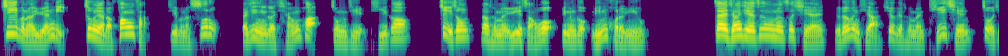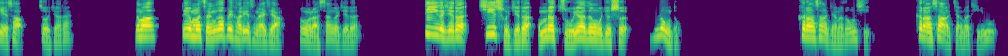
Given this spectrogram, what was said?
基本的原理、重要的方法、基本的思路来进行一个强化、总结、提高，最终让同学们予以掌握，并能够灵活的运用。在讲解这种的之前，有的问题啊，需要给同学们提前做介绍、做交代。那么，对我们整个备考历程来讲，分为了三个阶段。第一个阶段，基础阶段，我们的主要任务就是弄懂课堂上讲的东西，课堂上讲的题目，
